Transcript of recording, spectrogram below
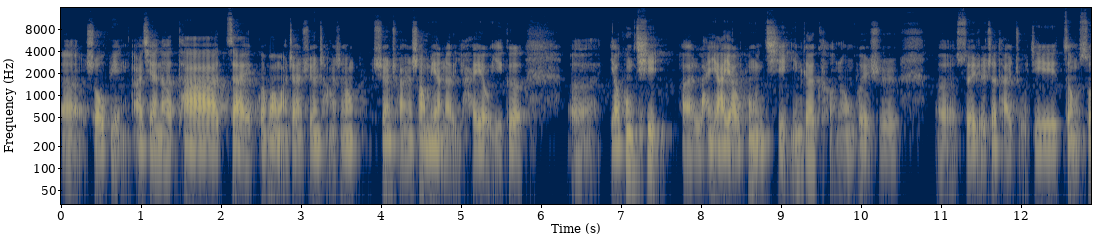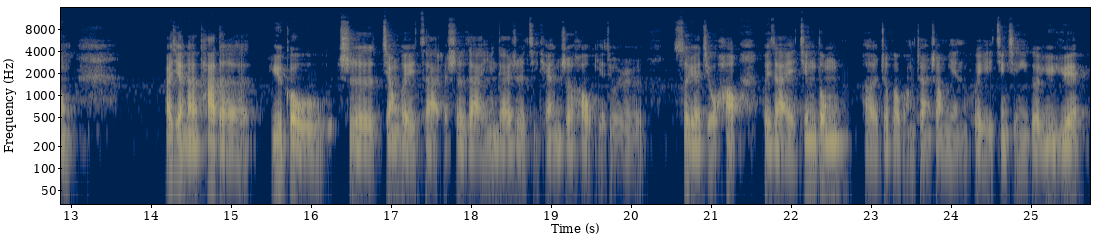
呃手柄，而且呢，它在官方网站宣传上宣传上面呢，还有一个呃遥控器，呃蓝牙遥控器，应该可能会是呃随着这台主机赠送，而且呢，它的预购是将会在是在应该是几天之后，也就是四月九号会在京东呃这个网站上面会进行一个预约。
